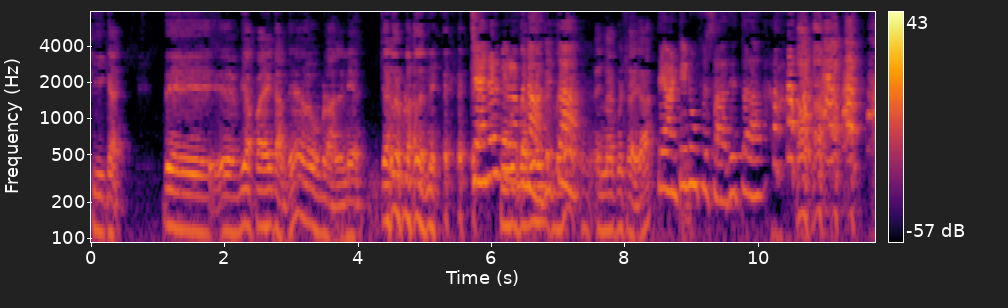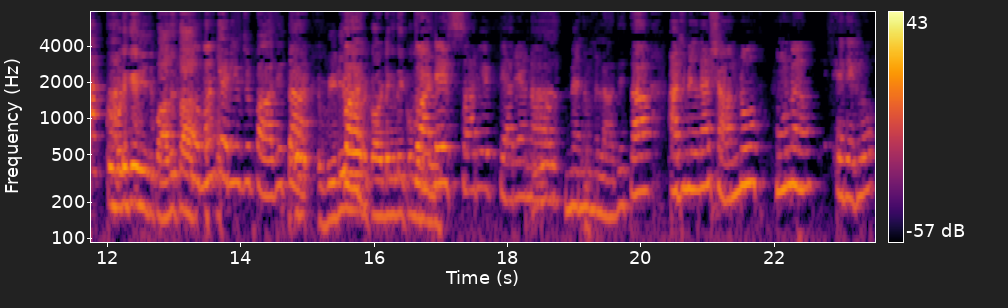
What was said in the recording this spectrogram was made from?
ਠੀਕ ਹੈ। ਤੇ ਵੀ ਆਪਾਂ ਇਹ ਕਰਦੇ ਆ ਉਹ ਬਣਾ ਲੈਨੇ ਆ। ਚੈਨਲ ਬਣਾ ਲੈਨੇ ਚੈਨਲ ਮੇਰਾ ਬਣਾ ਦਿੱਤਾ। ਇੰਨਾ ਕੁਝ ਹੈਗਾ ਤੇ ਆਂਟੀ ਨੂੰ ਫਸਾ ਦਿੱਤਾ। ਘੁੰਮਣ ਕੇ ਵਿੱਚ ਪਾ ਦਿੱਤਾ। ਘੁੰਮਣ ਕਰੀਬ ਚ ਪਾ ਦਿੱਤਾ। ਵੀਡੀਓ ਰਿਕਾਰਡਿੰਗ ਦੀ ਘੁੰਮਣ ਤੁਹਾਡੇ ਸਾਰੇ ਪਿਆਰਿਆਂ ਨਾਲ ਮੈਨੂੰ ਮਿਲਾ ਦਿੱਤਾ। ਅੱਜ ਮਿਲਣਾ ਸ਼ਾਮ ਨੂੰ। ਹੁਣ ਇਹ ਦੇਖ ਲਓ।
